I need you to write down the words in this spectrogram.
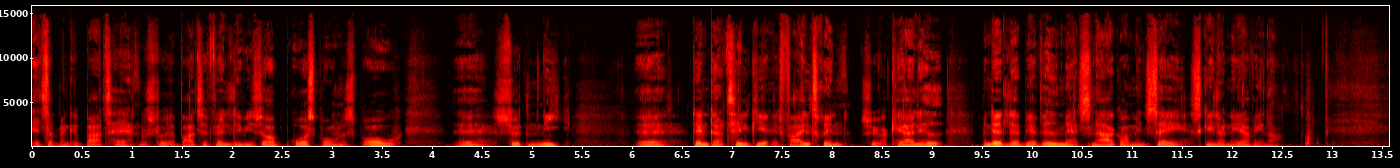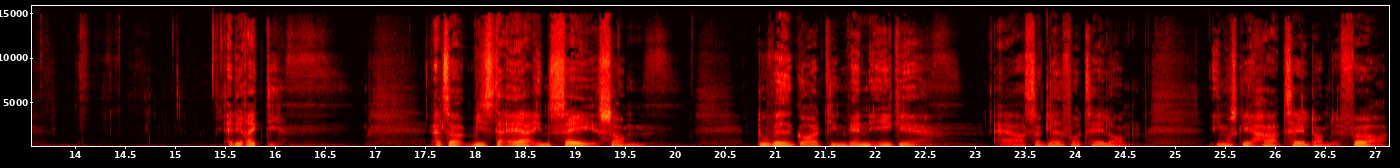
altså man kan bare tage, nu slår jeg bare tilfældigvis op, ordsprogenes sprog øh, 17.9. Øh, den, der tilgiver et fejltrin, søger kærlighed, men den, der bliver ved med at snakke om en sag, skiller nære venner. Er det rigtigt? Altså, hvis der er en sag, som du ved godt, din ven ikke er så glad for at tale om, I måske har talt om det før,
